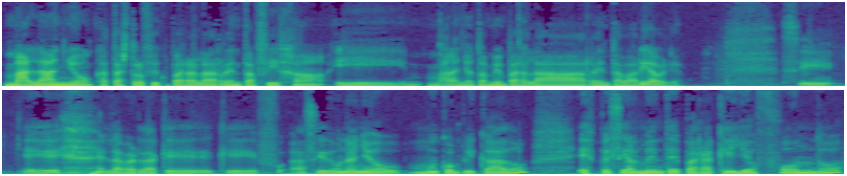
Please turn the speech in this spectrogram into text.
mal año catastrófico para la renta fija y mal año también para la renta variable. Sí, eh, la verdad que, ha sido un año muy complicado, especialmente para aquellos fondos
